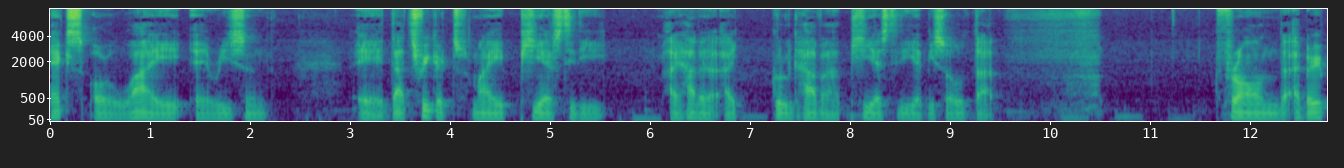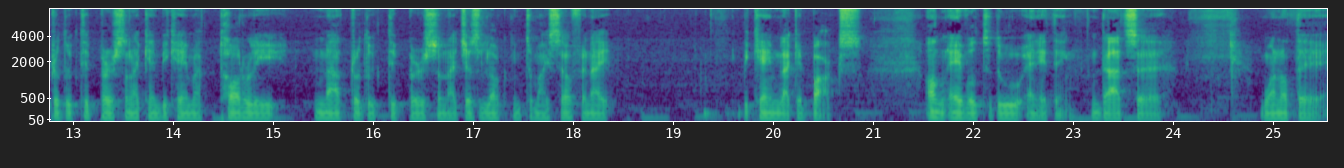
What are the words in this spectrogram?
x or y a reason uh, that triggered my PSTD. I had a I could have a PSTD episode that from a very productive person I can become a totally not productive person. I just locked into myself and I became like a box, unable to do anything. That's uh, one of the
